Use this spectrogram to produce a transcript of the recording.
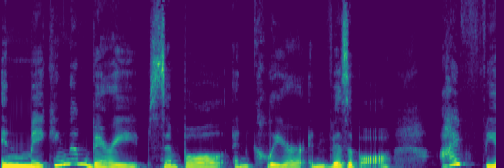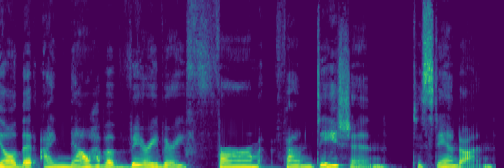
in making them very simple and clear and visible, I feel that I now have a very, very firm foundation to stand on,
